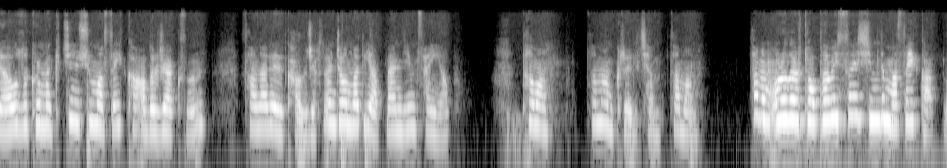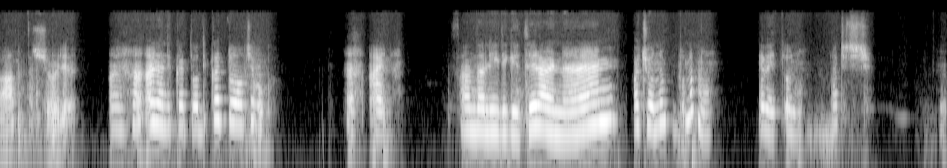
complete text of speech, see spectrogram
Havuzu kırmak için şu masayı kaldıracaksın. Sandalyeleri kaldıracaksın. Önce onları yap. Ben diyeyim sen yap. Tamam. Tamam kraliçem. Tamam. Tamam oraları toplamışsın. Şimdi masayı katla. Şöyle. Aha, aynen dikkatli ol. Dikkatli ol çabuk. Heh, aynen. Sandalyeyi de getir aynen. Aç onu. Bunu mu? Evet onu. Aç aç aç.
